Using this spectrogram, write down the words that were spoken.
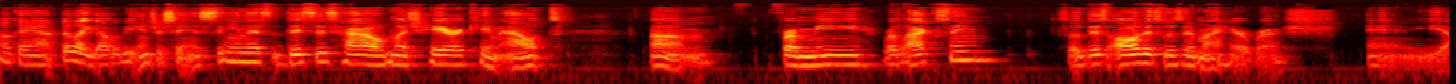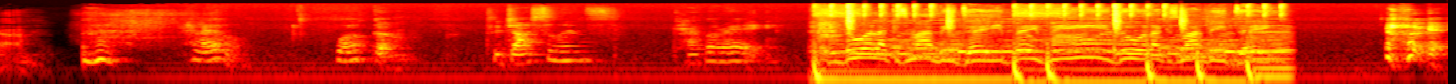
Okay, I feel like y'all would be interested in seeing this. This is how much hair came out um, from me relaxing. So this, all this was in my hairbrush. And yeah. Hello. Welcome to Jocelyn's Cabaret. Do it like it's my birthday, baby. Do it like it's my birthday. okay,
